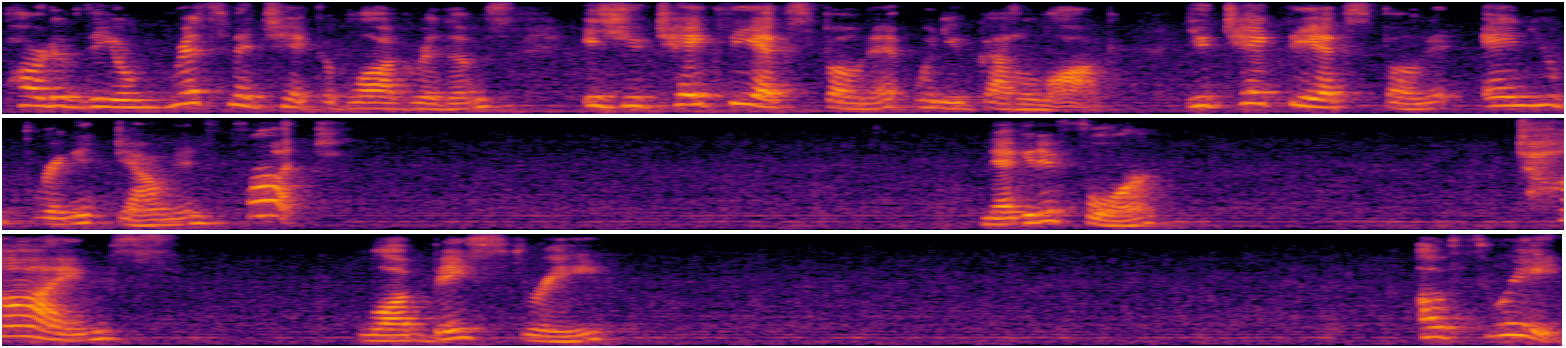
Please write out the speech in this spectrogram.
part of the arithmetic of logarithms is you take the exponent when you've got a log. You take the exponent and you bring it down in front. Negative 4 times log base 3 of 3.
